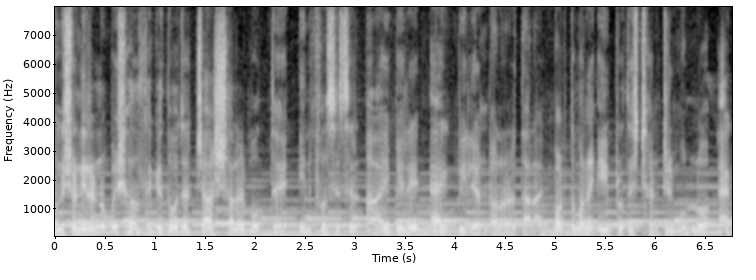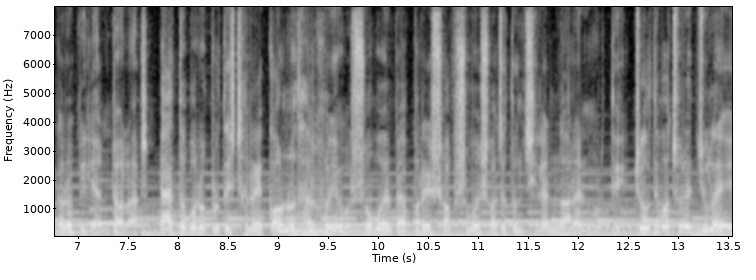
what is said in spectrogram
উনিশশো নিরানব্বই সাল থেকে দু সালের মধ্যে ইনফোসিসের আয় বেড়ে এক বিলিয়ন ডলারে দাঁড়ায় বর্তমানে এই প্রতিষ্ঠানটির মূল্য এগারো বিলিয়ন ডলার। এত বড় প্রতিষ্ঠানের কর্ণধার হয়েও সময়ের ব্যাপারে সবসময় সচেতন ছিলেন নারায়ণ মূর্তি। চলতি বছরের জুলাইয়ে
